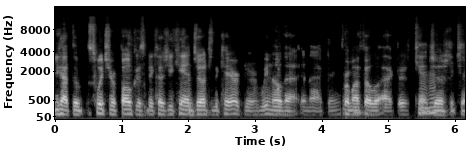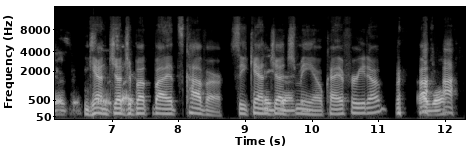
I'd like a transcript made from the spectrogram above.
you have to switch your focus because you can't judge the character. We know that in acting. For my fellow actors, can't mm-hmm. judge the character. You can't so judge like, a book by its cover, so you can't exactly. judge me. Okay, Friidom. I won't.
